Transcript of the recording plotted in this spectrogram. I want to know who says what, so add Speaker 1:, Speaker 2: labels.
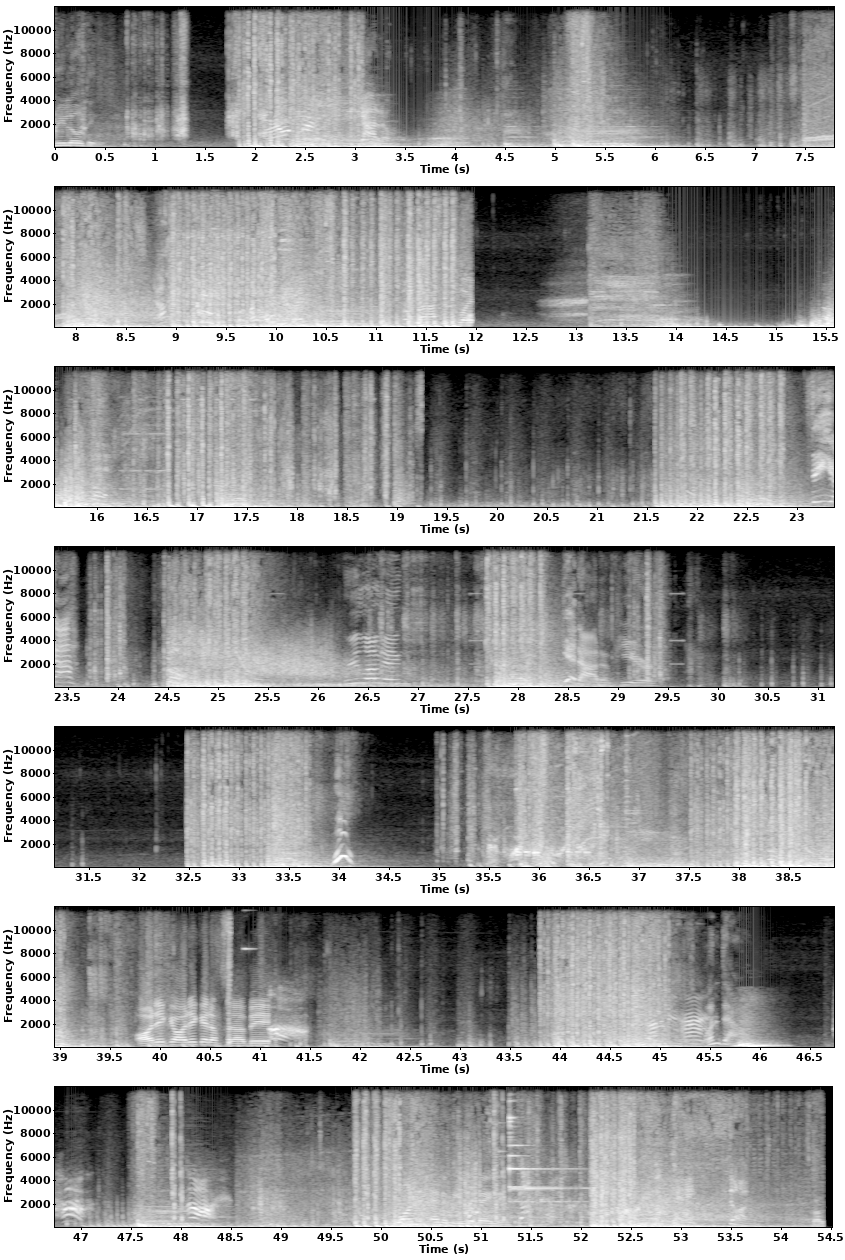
Speaker 1: Reloading.
Speaker 2: Got him.
Speaker 1: Last play.
Speaker 2: See ya! Reloading. Get out of here.
Speaker 3: Ori ka, ori ka na.
Speaker 2: One down.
